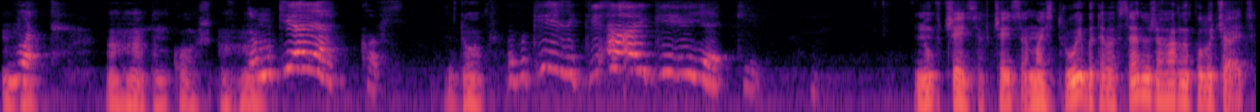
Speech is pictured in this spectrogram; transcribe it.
Мгм. Вот. Ага, там ковш. Ага. Там кіяков. Добре. А покілики, а кіякі. Ну, вчися, вчися, майструй, бо тебе все дуже гарно виходить.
